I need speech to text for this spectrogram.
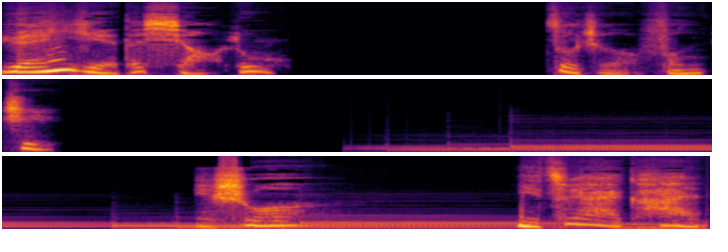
原野的小路，作者冯至。你说，你最爱看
